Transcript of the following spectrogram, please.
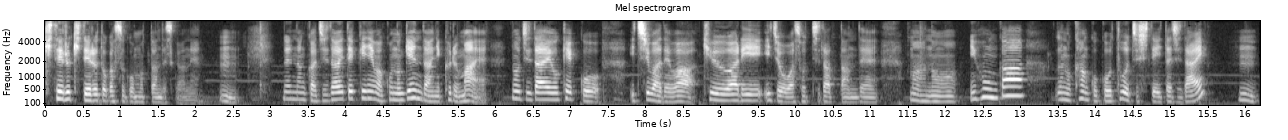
着てる着てるとかすごい思ったんですけどね。うん、でなんか時代的にはこの現代に来る前の時代を結構1話では9割以上はそっちだったんで、まあ、あの日本があの韓国を統治していた時代、うん、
